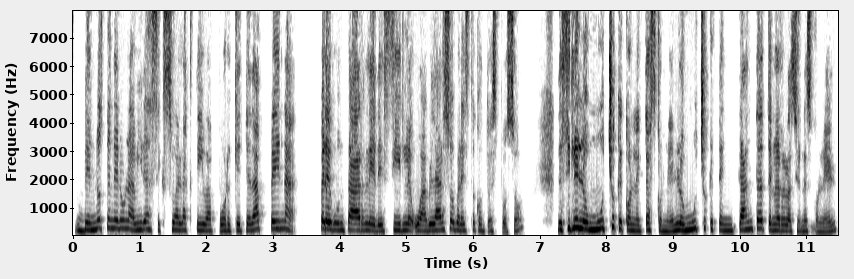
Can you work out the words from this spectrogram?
de no tener una vida sexual activa porque te da pena preguntarle, decirle o hablar sobre esto con tu esposo, decirle lo mucho que conectas con él, lo mucho que te encanta tener relaciones con él,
